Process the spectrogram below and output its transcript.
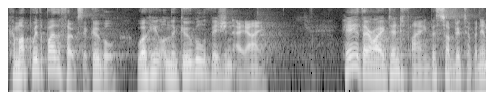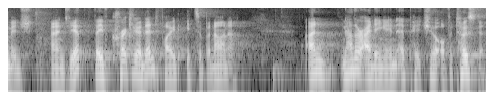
come up with by the folks at Google, working on the Google Vision AI. Here they're identifying the subject of an image, and yep, they've correctly identified it's a banana. And now they're adding in a picture of a toaster.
